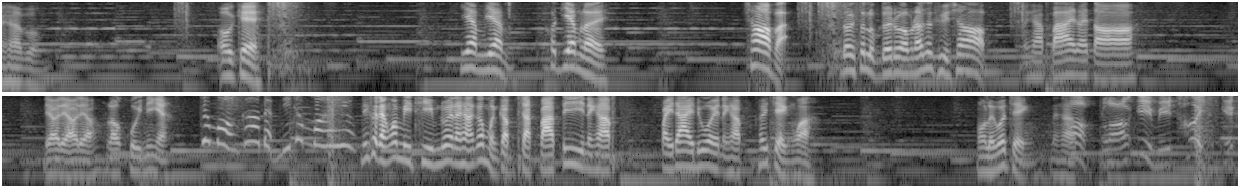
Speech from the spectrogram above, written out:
นะครับผม โอเค เยี่ยมเยี่ยมโคตรเยี่ยมเลย ชอบอะโดยสรุปโดยรวมแล้วก็คือชอบนะครับไปไปต่อ เดี๋ยวเดี๋ยวเดี๋ยวเราคุยนี่ไง จะมองข้าแบบนี้ทำไมอะนี่แสดงว่ามีทีมด้วยนะฮะก็เหมือนกับจัดปาร์ตี้นะครับ ไปได้ด้วยนะครับ เฮ้ยเจ๋งว่ะ มองเลยว่าเจ๋งนะครับภาคกลางอี้มีไทยเก๊ก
